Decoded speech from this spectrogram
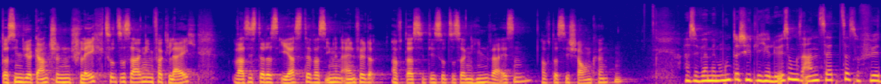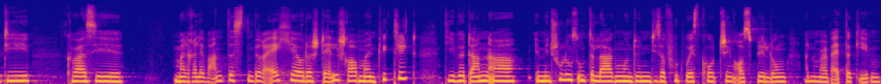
da sind wir ganz schön schlecht sozusagen im Vergleich. Was ist da das Erste, was Ihnen einfällt, auf das Sie die sozusagen hinweisen, auf das Sie schauen könnten? Also wir haben unterschiedliche Lösungsansätze, so für die quasi mal relevantesten Bereiche oder Stellschrauben entwickelt, die wir dann äh, in Schulungsunterlagen und in dieser Food Waste Coaching Ausbildung einmal weitergeben.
